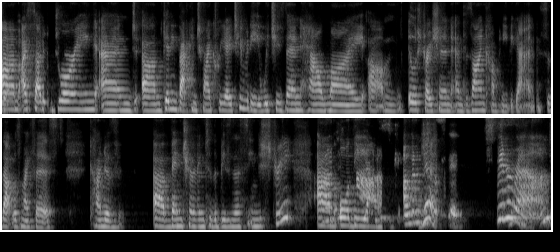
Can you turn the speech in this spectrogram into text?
Yeah. Um, I started drawing and um, getting back into my creativity, which is then how my um, illustration and design company began. So that was my first kind of uh, venture into the business industry, um, or the um, ask? I'm going to yes. Spin around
